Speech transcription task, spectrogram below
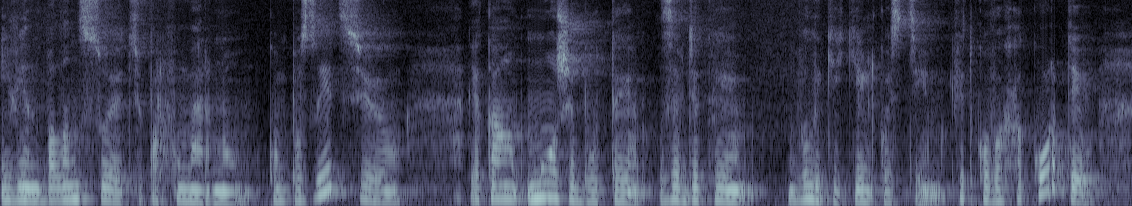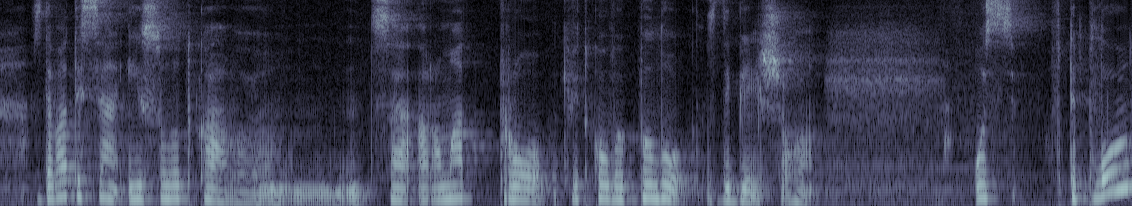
І він балансує цю парфумерну композицію, яка може бути завдяки великій кількості квіткових акордів здаватися і солодкавою. Це аромат про квітковий пилок здебільшого. Ось в тепло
